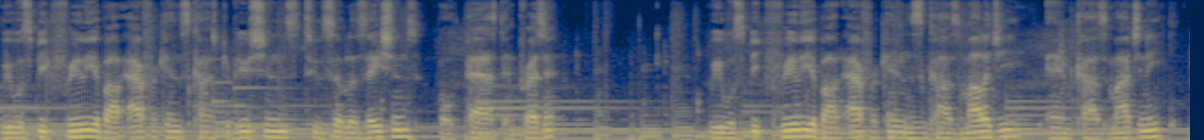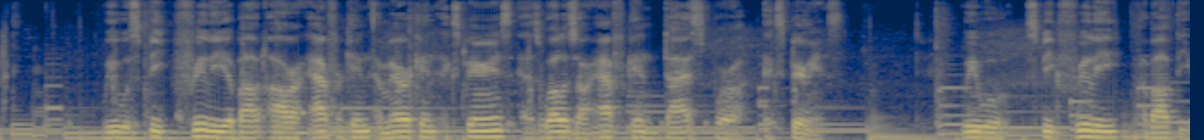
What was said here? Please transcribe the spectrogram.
We will speak freely about Africans' contributions to civilizations, both past and present. We will speak freely about Africans' cosmology and cosmogony we will speak freely about our African American experience as well as our African diaspora experience. We will speak freely about the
